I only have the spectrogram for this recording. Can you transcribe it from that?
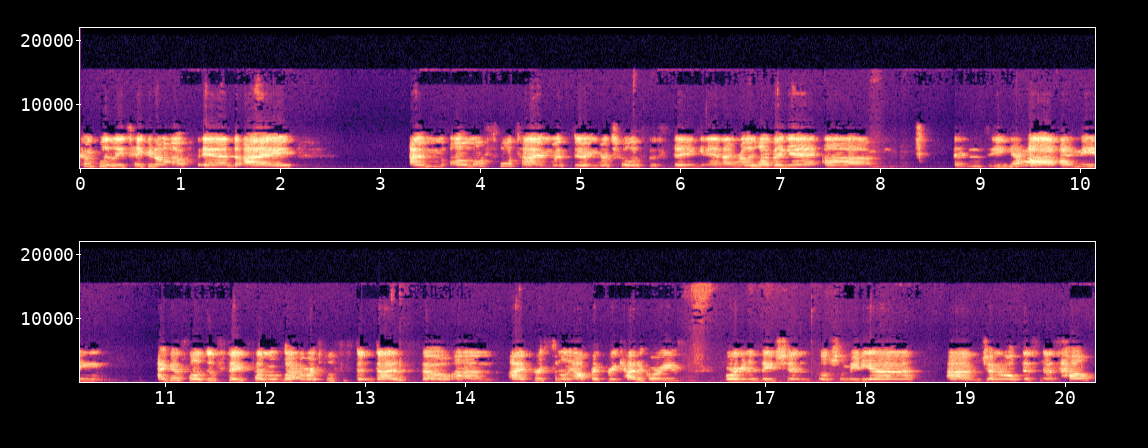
completely taken off, and I I'm almost full time with doing virtual assisting, and I'm really loving it. Um, and yeah, I mean, I guess I'll just say some of what a virtual assistant does. So um, I personally offer three categories: organization, social media, um, general business help,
